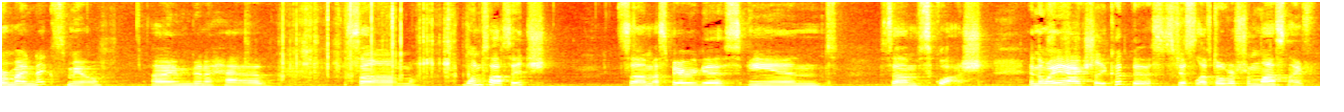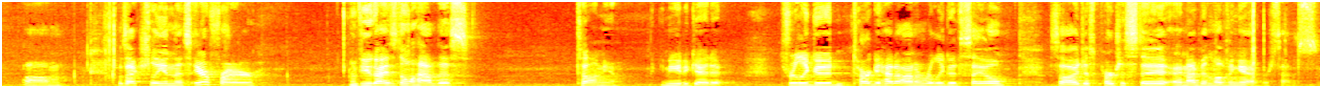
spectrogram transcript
For my next meal, I'm gonna have some one sausage, some asparagus, and some squash. And the way I actually cook this is just leftovers from last night. Um, was actually in this air fryer. If you guys don't have this, I'm telling you, you need to get it. It's really good. Target had it on a really good sale, so I just purchased it and I've been loving it ever since.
